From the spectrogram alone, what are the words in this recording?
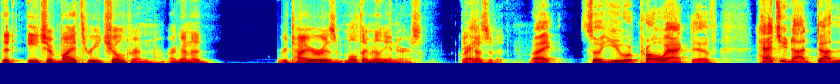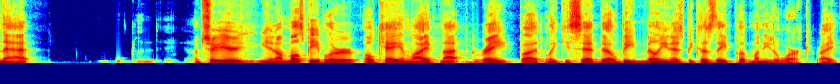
that each of my three children are going to retire as multimillionaires Great. because of it. Right. So you were proactive Had you not done that, I'm sure you're, you know, most people are okay in life, not great, but like you said, they'll be millionaires because they've put money to work, right?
